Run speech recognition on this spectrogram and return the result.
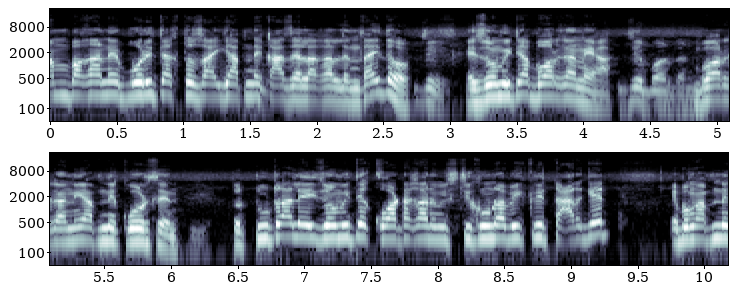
আম বাগানের পরিত্যক্ত জায়গা আপনি কাজে লাগালেন তাই তো? এই জমিটা বর্গানেয়া। বর্গানি আপনি করছেন। তো টোটাল এই জমিতে ক টাকার মিষ্টি কুমড়া বিক্রির টার্গেট? এবং আপনি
